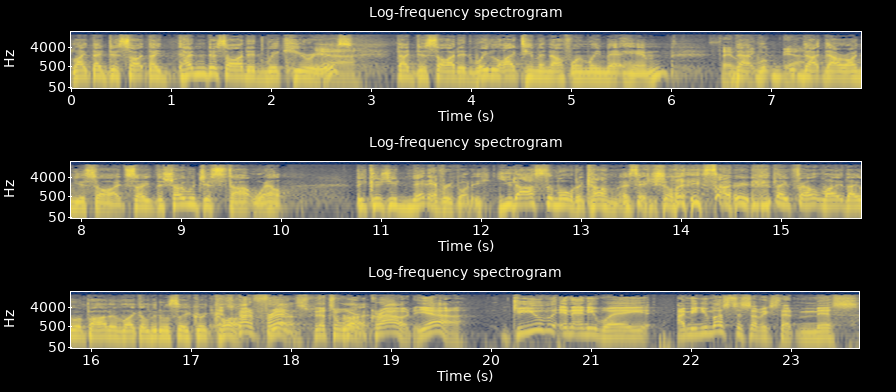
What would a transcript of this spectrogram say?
like they decide, they hadn't decided we're curious. Yeah. They decided we liked him enough when we met him They that, like him, yeah. that they were on your side. So the show would just start well because you'd met everybody. You'd asked them all to come, essentially. So they felt like they were part of like a little secret It's club. kind of friends. Yeah. That's a warm Right. crowd. Yeah. Do you in any way I mean, you must to some extent miss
